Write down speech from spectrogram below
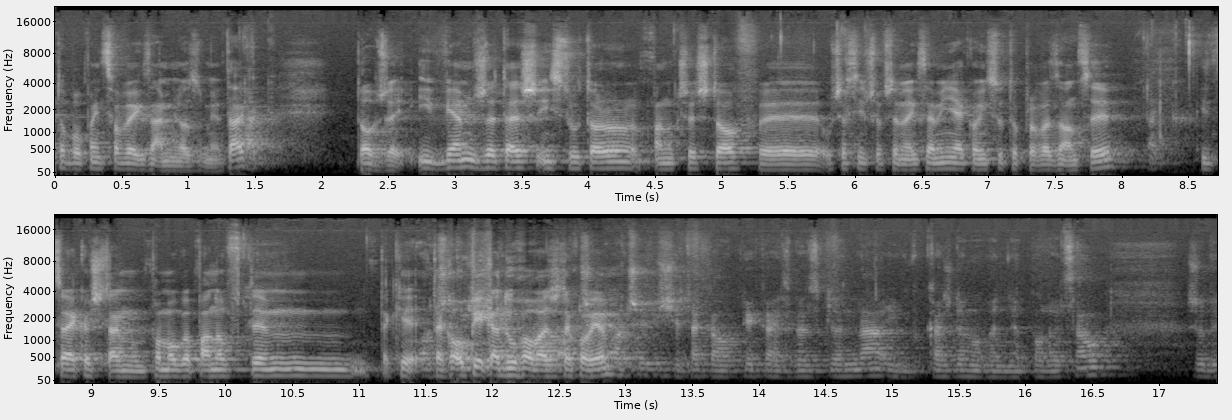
to był państwowy egzamin, rozumiem, tak? tak. Dobrze. I wiem, że też instruktor, pan Krzysztof, y, uczestniczył w tym egzaminie jako instruktor prowadzący. tak. I co jakoś tam pomogło panu w tym, takie, taka Oczywiście- opieka duchowa, że tak powiem? Oczywiście taka opieka jest bezwzględna i każdemu będę polecał, żeby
